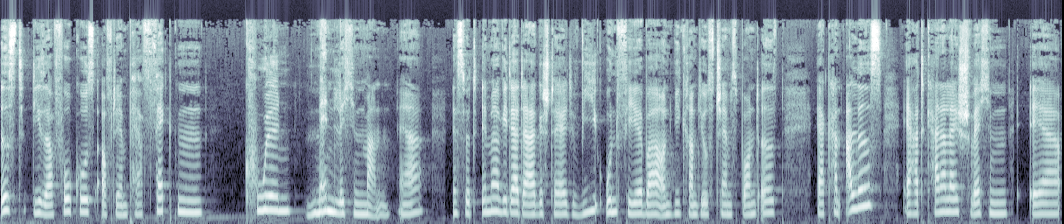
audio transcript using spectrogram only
ist dieser Fokus auf dem perfekten, coolen, männlichen Mann, ja. Es wird immer wieder dargestellt, wie unfehlbar und wie grandios James Bond ist. Er kann alles, er hat keinerlei Schwächen, er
